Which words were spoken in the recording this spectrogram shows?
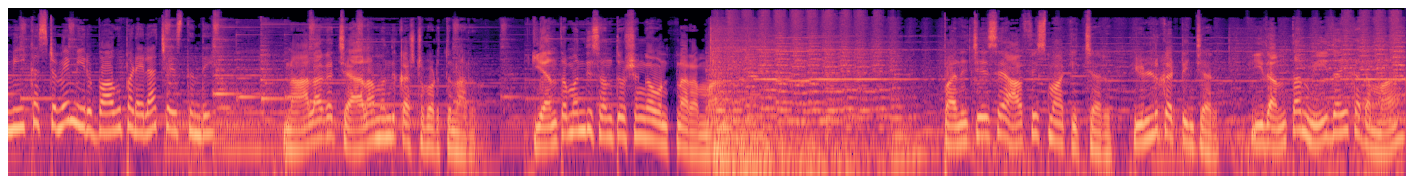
మీ కష్టమే మీరు బాగుపడేలా చేస్తుంది. నాలాగా చాలా మంది కష్టపడుతున్నారు. ఎంతమంది సంతోషంగా ఉంటున్నారమ్మా. పనిచేసే ఆఫీస్ మాకిచ్చారు. ఇళ్ళు కట్టించారు. ఇదంతా మీ దయ కదమ్మా.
